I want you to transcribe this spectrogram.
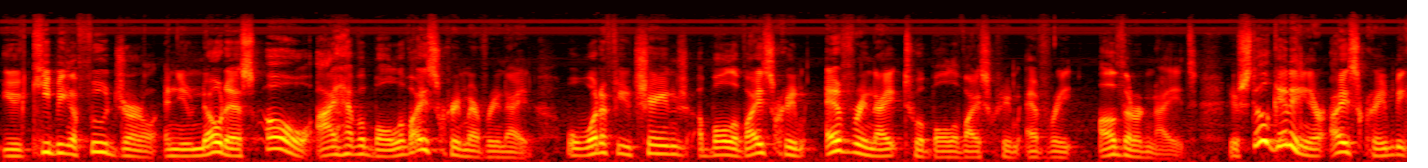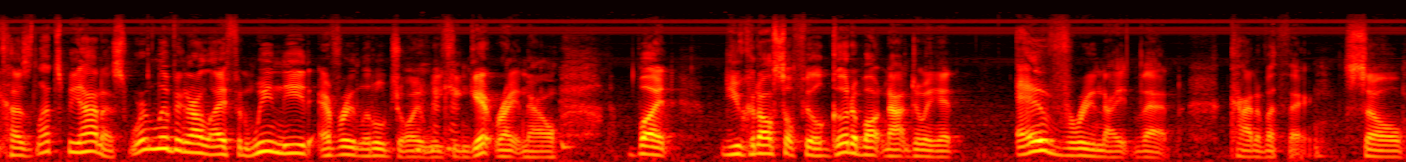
you're keeping a food journal and you notice, oh, I have a bowl of ice cream every night. Well, what if you change a bowl of ice cream every night to a bowl of ice cream every other night? You're still getting your ice cream because let's be honest, we're living our life and we need every little joy we can get right now. But you could also feel good about not doing it every night then, kind of a thing. So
